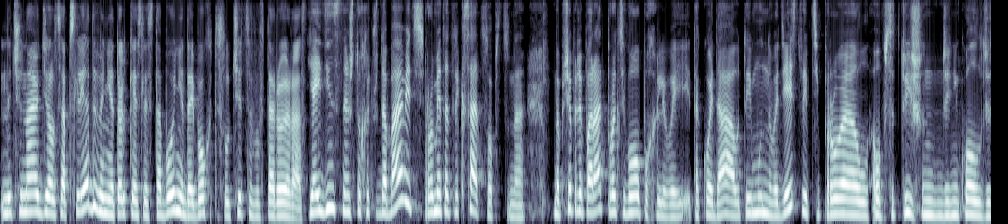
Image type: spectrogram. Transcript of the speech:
начинают делать обследование только если с тобой, не дай бог, это случится во второй раз. Я единственное, что хочу добавить про метатрексат, собственно. Вообще препарат противоопухолевый, такой, да, аутоиммунного действия, типа Royal Obstetrician Gynecologist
